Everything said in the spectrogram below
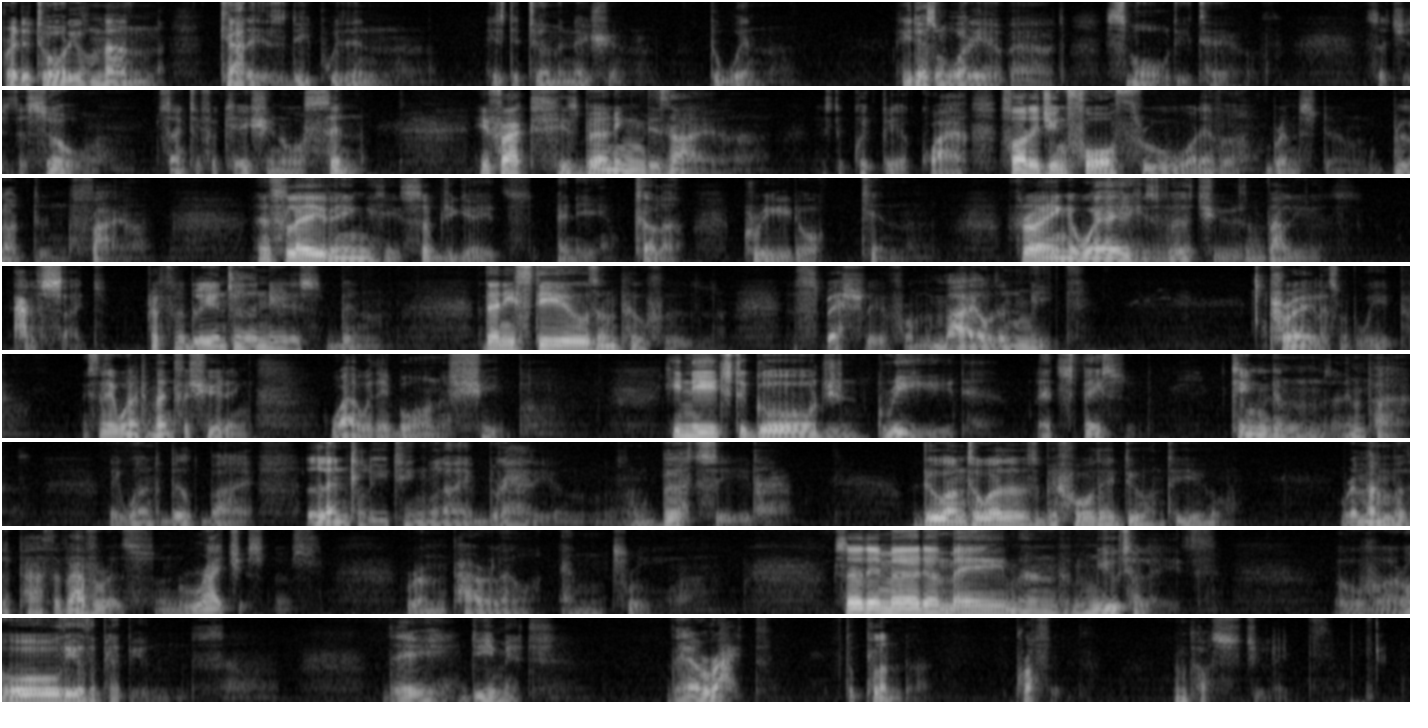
Predatorial man carries deep within his determination to win. He doesn't worry about small details such as the soul, sanctification, or sin. In fact, his burning desire is to quickly acquire, foraging forth through whatever brimstone, blood, and fire. Enslaving, he subjugates any color, creed, or kin, throwing away his virtues and values out of sight, preferably into the nearest bin. Then he steals and pilfers, especially from the mild and meek. Pray let's not weep. If they weren't meant for shearing, why were they born as sheep? He needs to gorge and greed. Let's face it, kingdoms and empires, they weren't built by lentil eating librarians and birthseed. Do unto others before they do unto you. Remember the path of avarice and righteousness run parallel and true. So they murder, maim, and mutilate over all the other plebeians. They deem it their right to plunder, profit, and postulate.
